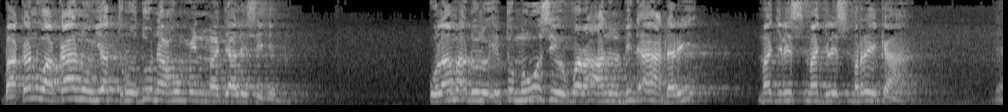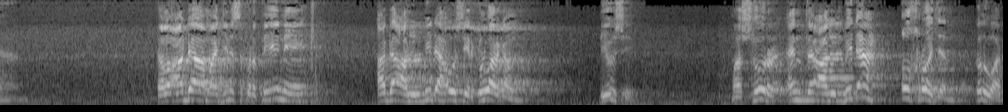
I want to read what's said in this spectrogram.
Bahkan wakanu yatrudunahum min majalisihim. Ulama dulu itu mengusir para ahlul bid'ah dari majelis-majelis mereka. Ya. Kalau ada majelis seperti ini, ada alul bidah usir, keluar kamu. Diusir. Masyhur ente alul bidah, ukhrajan, keluar.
